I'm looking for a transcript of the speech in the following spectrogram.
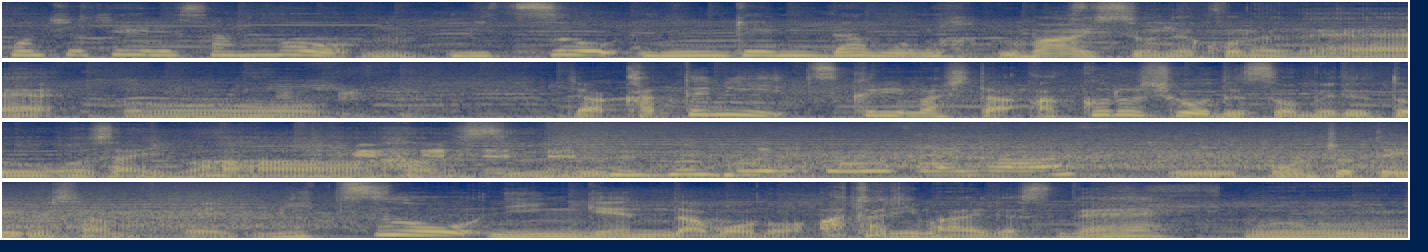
ポンチョテイルさんのうん「三つを人間だもの」うまいですよねこれね。うんじゃあ勝手に作りました。アクルショーですおめでとうございます。おめでとうございます。えーポンチョテイルさん、えー、三つを人間だもの。当たり前ですね。うん。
